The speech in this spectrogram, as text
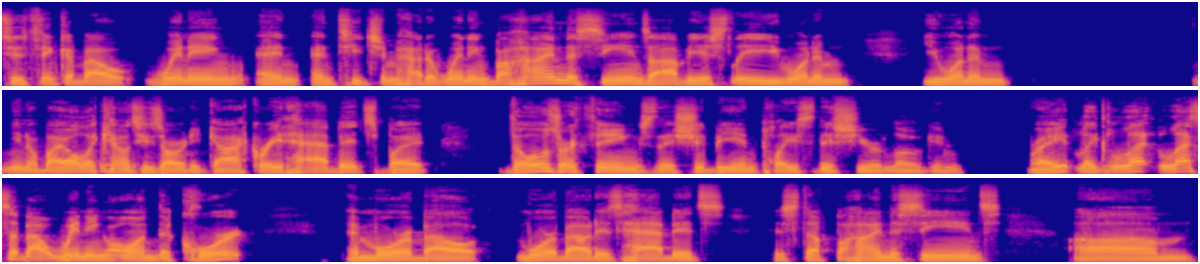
to think about winning and and teach him how to winning behind the scenes. Obviously, you want him you want him, you know, by all accounts, he's already got great habits, but those are things that should be in place this year, Logan. Right? Like le- less about winning on the court and more about more about his habits, his stuff behind the scenes. Um,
